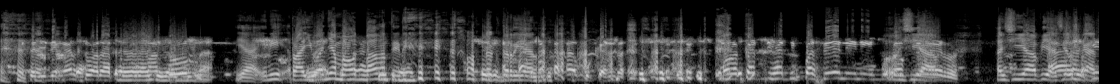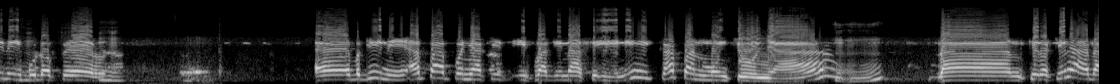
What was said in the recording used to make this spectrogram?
bisa didengar suara kasih termasuk. Ya, ini rayuannya Ya, maut banget ini. Dokter Yana. Bukan. melekat di hati pasien ini, ibu Oh, siap. dokter. Ah, siap ya, Ah, silakan. Begini, ibu dokter. Mhm. Eh, begini, apa penyakit invaginasi ini? Kapan munculnya? Mhm. Dan kira-kira ada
